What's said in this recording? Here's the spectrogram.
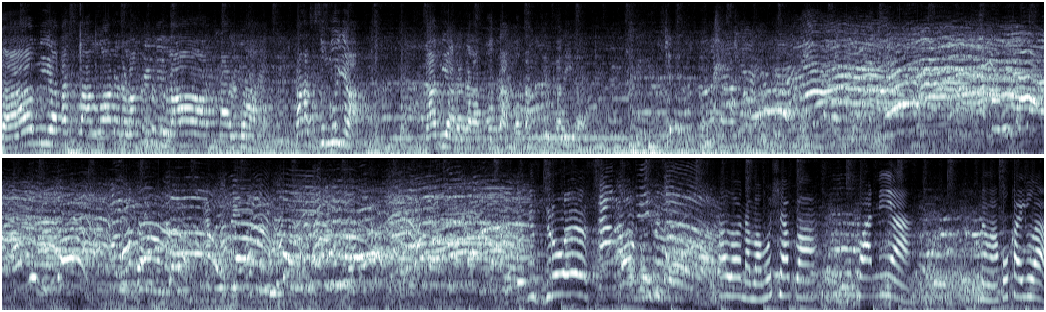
kami akan selalu ada dalam pikiran kalian. Karena sesungguhnya kami ada dalam otak-otak kecil kalian. Detektif Jeroes, aku bisa. Halo, namamu siapa? Fania. Namaku Kaila.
